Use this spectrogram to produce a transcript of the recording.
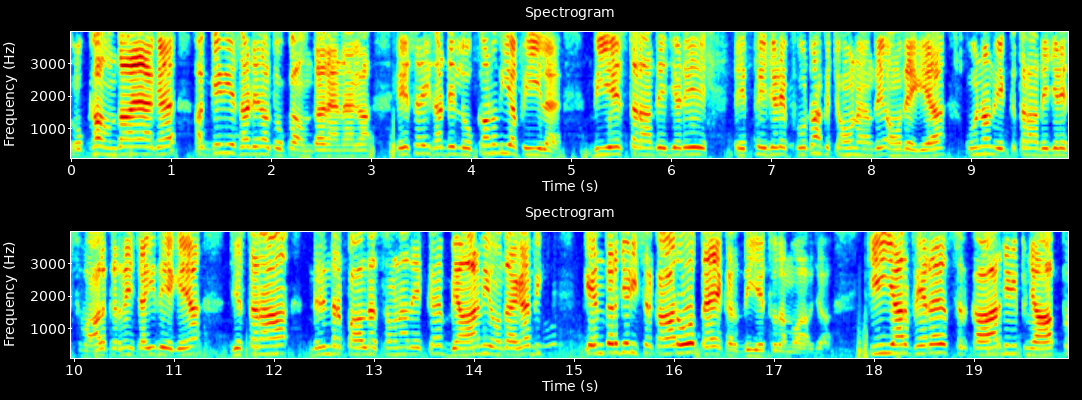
ਧੋਖਾ ਹੁੰਦਾ ਆਇਆ ਹੈਗਾ, ਅੱਗੇ ਵੀ ਇਹ ਸਾਡੇ ਨਾਲ ਧੋਖਾ ਹੁੰਦਾ ਰਹਿਣਾ ਹੈਗਾ। ਇਸ ਲਈ ਸਾਡੇ ਲੋਕਾਂ ਨੂੰ ਵੀ ਅਪੀਲ ਹੈ ਵੀ ਇਸ ਤਰ੍ਹਾਂ ਦੇ ਜਿਹੜੇ ਇੱਥੇ ਜਿਹੜੇ ਫੋਟੋਆਂ ਖਿਚਾਉਣ ਆਉਂਦੇ ਆਉਂਦੇ ਹੈਗੇ ਆ, ਉਹਨਾਂ ਨੂੰ ਇੱਕ ਤਰ੍ਹਾਂ ਦੇ ਜਿਹੜੇ ਸਵਾਲ ਕਰਨੇ ਚਾਹੀਦੇ ਹੈਗੇ ਆ। ਜਿਸ ਤਰ੍ਹਾਂ ਨਰਿੰਦਰਪਾਲ ਦਾ ਸਮਣਾ ਦੇ ਇੱਕ ਬਿਆਨ ਵੀ ਆਉਂਦਾ ਹੈਗਾ ਵੀ ਕੇਂਦਰ ਜਿਹੜੀ ਸਰਕਾਰ ਉਹ ਤੈਅ ਕਰਦੀ ਹੈ ਇੱਥੋਂ ਦਾ ਮੁਆਵਜ਼ਾ। ਕੀ ਯਾਰ ਫਿਰ ਸਰਕਾਰ ਜਿਹੜੀ ਪੰਜਾਬ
